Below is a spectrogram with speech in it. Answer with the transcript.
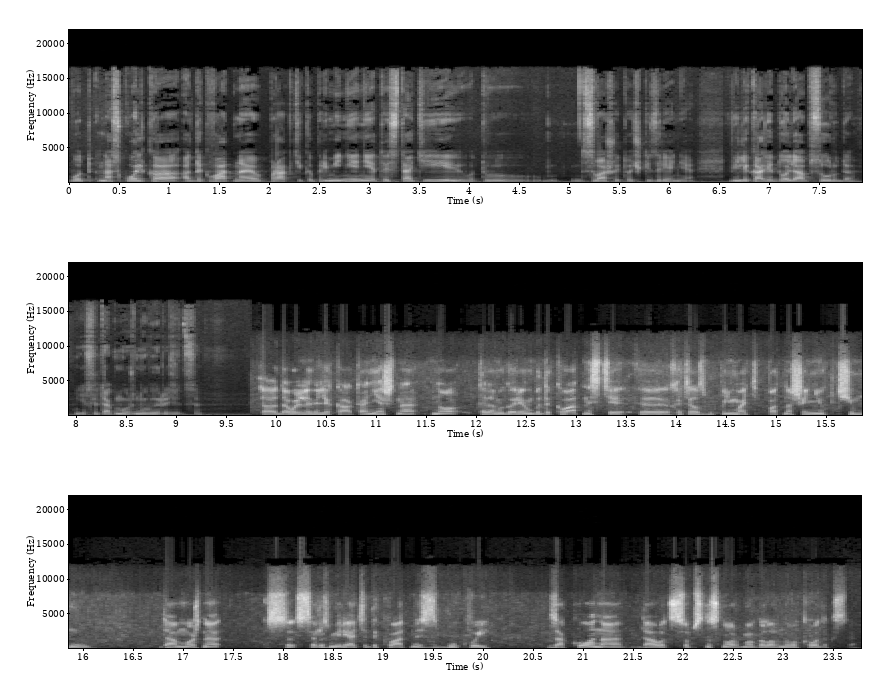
Вот насколько адекватная практика применения этой статьи вот, с вашей точки зрения? Велика ли доля абсурда, если так можно выразиться? довольно велика, конечно, но когда мы говорим об адекватности, э, хотелось бы понимать по отношению к чему. Да, можно с размерять адекватность с буквой закона, да, вот, собственно, с нормой Уголовного кодекса,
